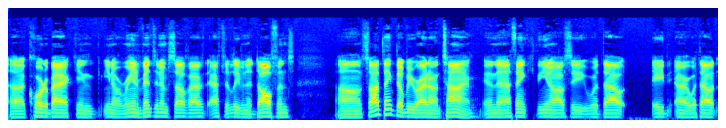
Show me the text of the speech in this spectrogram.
uh, quarterback, and you know reinvented himself after, leaving the Dolphins. Um, so I think they'll be right on time, and I think you know obviously without a or without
